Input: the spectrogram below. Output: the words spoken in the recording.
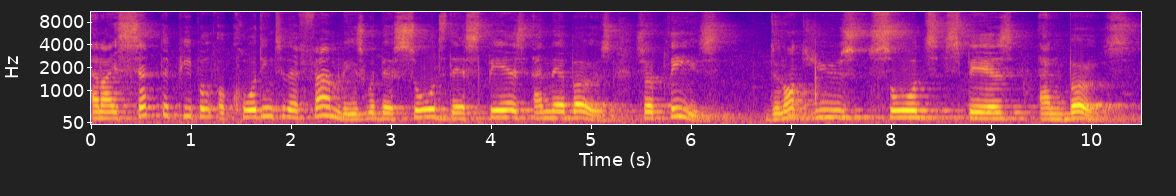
and I set the people according to their families with their swords, their spears, and their bows. So please, do not use swords, spears, and bows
